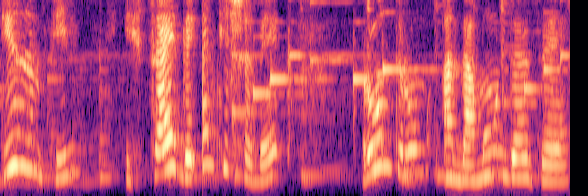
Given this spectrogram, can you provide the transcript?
diesem Film ich zeige gigantische Weg rundherum an der See.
